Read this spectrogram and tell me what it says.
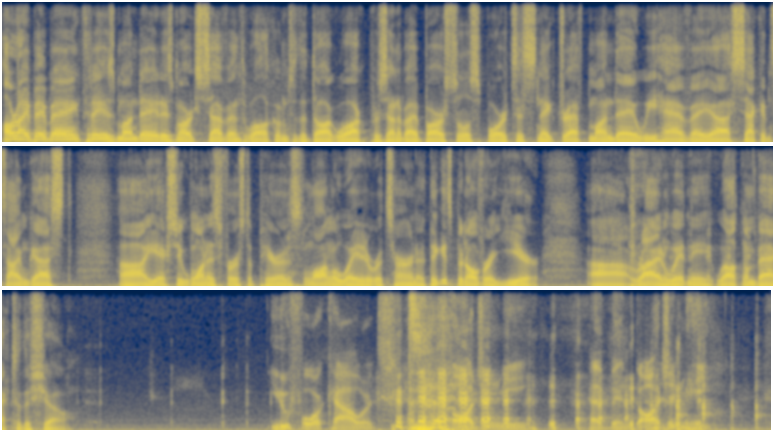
All right, Bang Bang. Today is Monday. It is March 7th. Welcome to the Dog Walk presented by Barstool Sports. It's Snake Draft Monday. We have a uh, second time guest. Uh, he actually won his first appearance, long awaited return. I think it's been over a year. Uh, Ryan Whitney, welcome back to the show. You four cowards have been dodging me, have been dodging me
